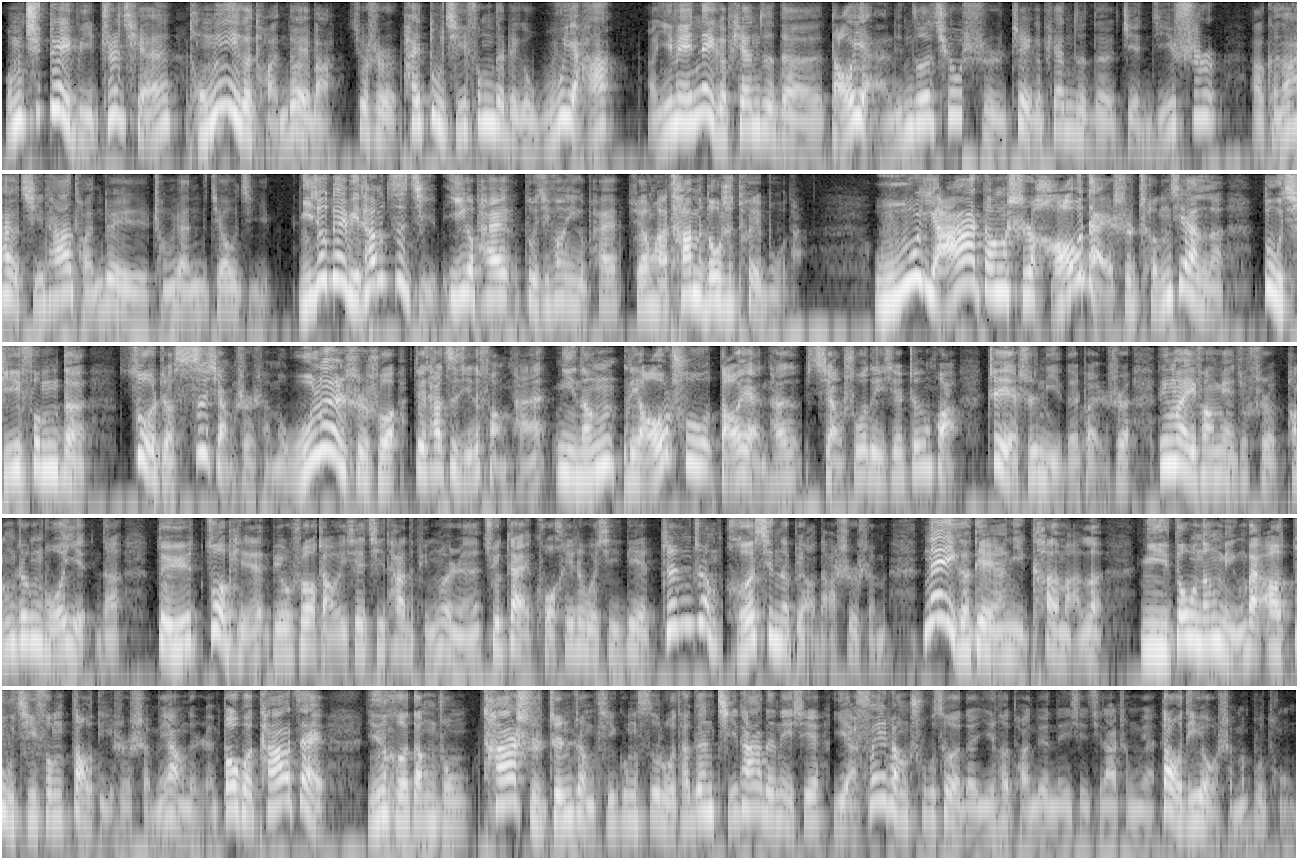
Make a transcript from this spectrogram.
我们去对比之前同一个团队吧，就是拍杜琪峰的这个《无涯》。啊，因为那个片子的导演林泽秋是这个片子的剪辑师啊，可能还有其他团队成员的交集。你就对比他们自己，一个拍杜琪峰，一个拍玄华，他们都是退步的。无涯当时好歹是呈现了杜琪峰的。作者思想是什么？无论是说对他自己的访谈，你能聊出导演他想说的一些真话，这也是你的本事。另外一方面就是旁征博引的，对于作品，比如说找一些其他的评论人去概括黑社会系列真正核心的表达是什么。那个电影你看完了，你都能明白啊，杜琪峰到底是什么样的人。包括他在银河当中，他是真正提供思路，他跟其他的那些也非常出色的银河团队那些其他成员到底有什么不同？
